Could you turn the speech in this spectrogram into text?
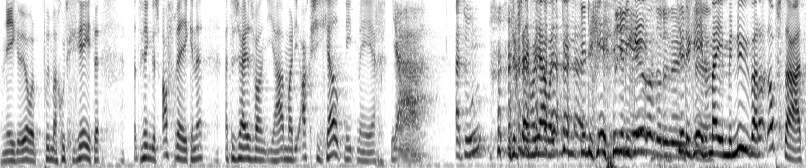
9 euro, prima goed gegeten. En toen ging ik dus afrekenen. En toen zeiden ze van, ja, maar die actie geldt niet meer. ja. En toen? Dus ik zei van, ja, maar jullie, jullie geven eh. mij een menu waar dat op staat.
